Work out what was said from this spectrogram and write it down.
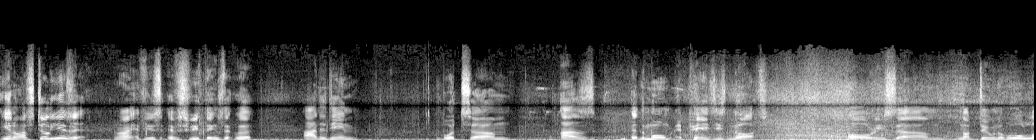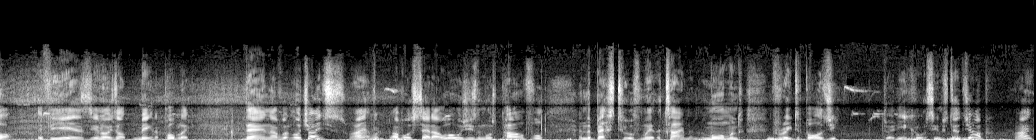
you know, I'd still use it, right? If, if there's a few things that were added in. But um, as at the moment it appears he's not, or he's um, not doing a whole lot. If he is, you know, he's not making it public, then I've got no choice, right? I've, always said I will always use the most powerful and the best tool for me at the time. And at the moment, for retopology, 3D Coat seems to do the job, right?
